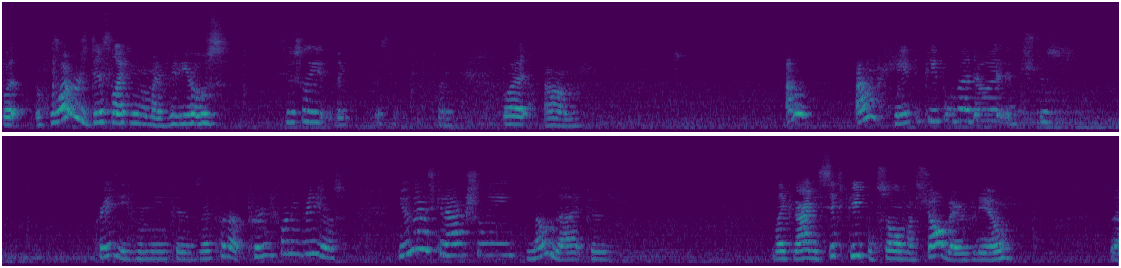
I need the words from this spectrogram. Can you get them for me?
But whoever's disliking on my videos, seriously, like, this is funny. But, um, I don't, I don't hate the people that do it. It's just crazy for me because I put up pretty funny videos. You guys could actually know that because like 96 people saw my strawberry video. So,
